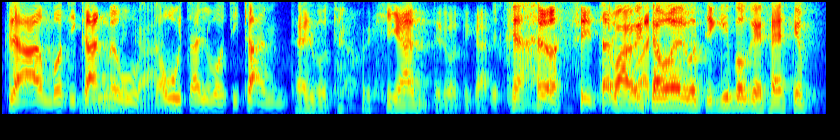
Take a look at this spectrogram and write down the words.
claro, un boticán Un me boticán. gusta. Uy, está el boticán. Está el bote- gigante el boticán. Claro, sí, tal Para mí cual. está bueno el botiquín porque sabes que.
